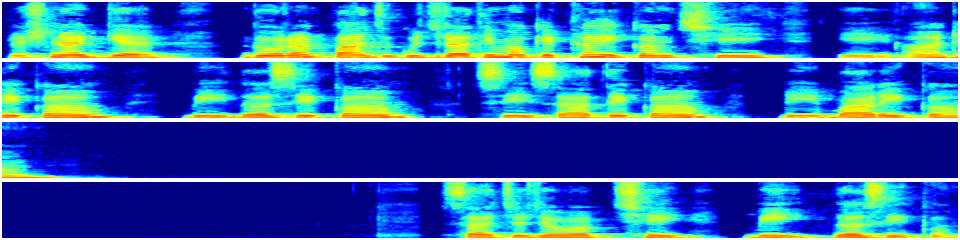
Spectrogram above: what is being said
પ્રશ્ન અગિયાર. ધોરણ પાંચ, ગુજરાતીમાં કેટલા એકમ છે? એ, આઠ એકમ. બી દસ એકમ સી સાત એકમ ડી બાર એકમ સાચો જવાબ છે બી દસ એકમ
